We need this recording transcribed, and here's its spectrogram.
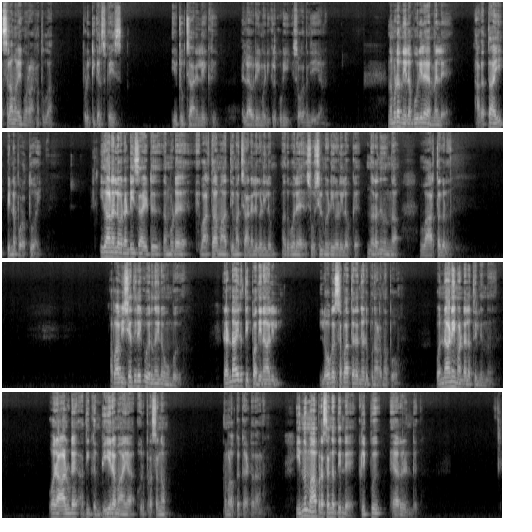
അസ്സാം വലൈക്കും വറഹമത്തുള്ള. പൊളിറ്റിക്കൽ സ്പേസ് യൂട്യൂബ് ചാനലിലേക്ക് എല്ലാവരെയും ഒരിക്കൽ കൂടി സ്വാഗതം ചെയ്യുകയാണ്. നമ്മുടെ നിലമ്പൂരിലെ എം എൽ എ അകത്തായി പിന്നെ പുറത്തുമായി. ഇതാണല്ലോ രണ്ട് ദിവസമായിട്ട് നമ്മുടെ വാർത്താ മാധ്യമ ചാനലുകളിലും അതുപോലെ സോഷ്യൽ മീഡിയകളിലൊക്കെ നിറഞ്ഞു നിന്ന വാർത്തകൾ. അപ്പോൾ ആ വിഷയത്തിലേക്ക് വരുന്നതിന് മുമ്പ് രണ്ടായിരത്തി പതിനാലിൽ ലോക്സഭാ തെരഞ്ഞെടുപ്പ് നടന്നപ്പോൾ പൊന്നാണി മണ്ഡലത്തിൽ നിന്ന് ഒരാളുടെ അതിഗംഭീരമായ ഒരു പ്രസംഗം നമ്മളൊക്കെ കേട്ടതാണ്. ഇന്നും ആ പ്രസംഗത്തിന്റെ ക്ലിപ്പ് ഏറെയുണ്ട്.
